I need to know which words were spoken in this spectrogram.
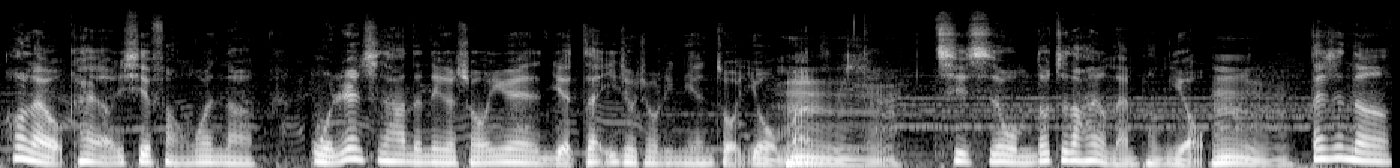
后来我看了一些访问呢、啊。我认识她的那个时候，因为也在一九九零年左右嘛。嗯，其实我们都知道她有男朋友。嗯，但是呢，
